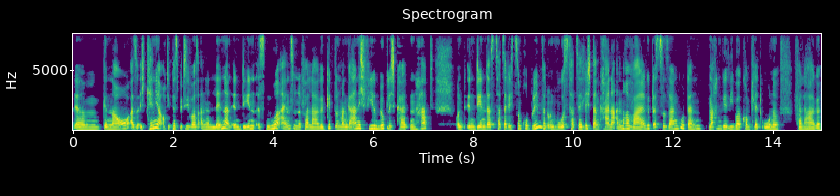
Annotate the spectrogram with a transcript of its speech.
ähm, genau, also ich kenne ja auch die Perspektive aus anderen Ländern, in denen es nur einzelne Verlage gibt und man gar nicht viel Möglichkeiten hat und in denen das tatsächlich zum Problem wird und wo es tatsächlich dann keine andere Wahl gibt, als zu sagen, gut, dann machen wir lieber komplett ohne Verlage.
